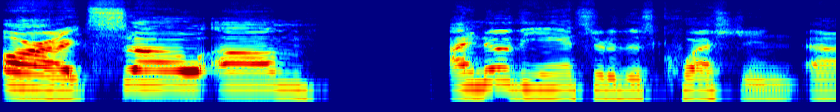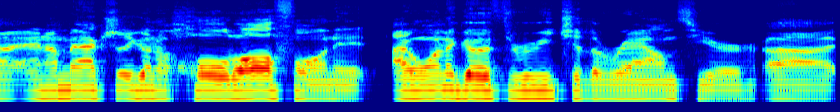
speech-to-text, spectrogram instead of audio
All right. So um I know the answer to this question, uh, and I'm actually going to hold off on it. I want to go through each of the rounds here, uh,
